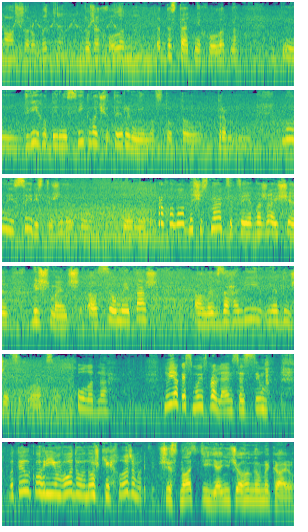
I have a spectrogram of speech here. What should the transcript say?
Ну а що робити? Дуже холодно. Достатньо холодно. Дві години світла, чотири мінус. Тобто ну і сирість вже у домі. Прохолодно 16, це я вважаю ще більш-менш. А сьомий етаж, але взагалі не дуже ситуація. холодно. Ну, якось ми справляємося з цим. Бутилку гріємо, воду в ножки ложимо. 16 я нічого не вмикаю.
